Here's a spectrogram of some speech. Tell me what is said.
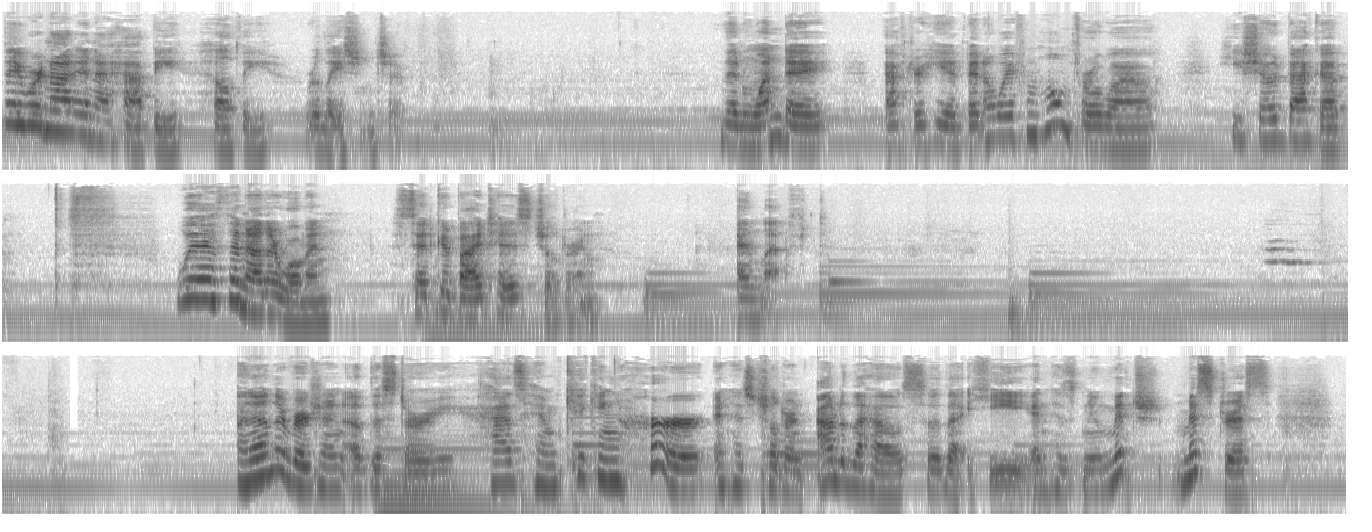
they were not in a happy, healthy relationship. Then one day, after he had been away from home for a while, he showed back up with another woman, said goodbye to his children, and left. Another version of the story has him kicking her and his children out of the house so that he and his new mistress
